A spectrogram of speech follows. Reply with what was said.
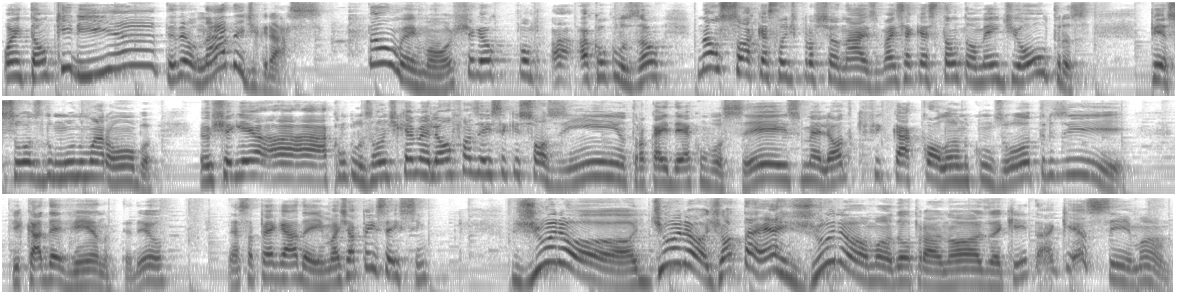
ou então queria, entendeu? Nada de graça. Então, meu irmão, eu cheguei à conclusão, não só a questão de profissionais, mas a questão também de outras pessoas do mundo maromba. Eu cheguei à, à, conclusão de que é melhor fazer isso aqui sozinho, trocar ideia com vocês, melhor do que ficar colando com os outros e ficar devendo, entendeu? Nessa pegada aí, mas já pensei sim. Júnior, Júnior, JR Júnior mandou pra nós aqui, tá aqui assim, mano.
